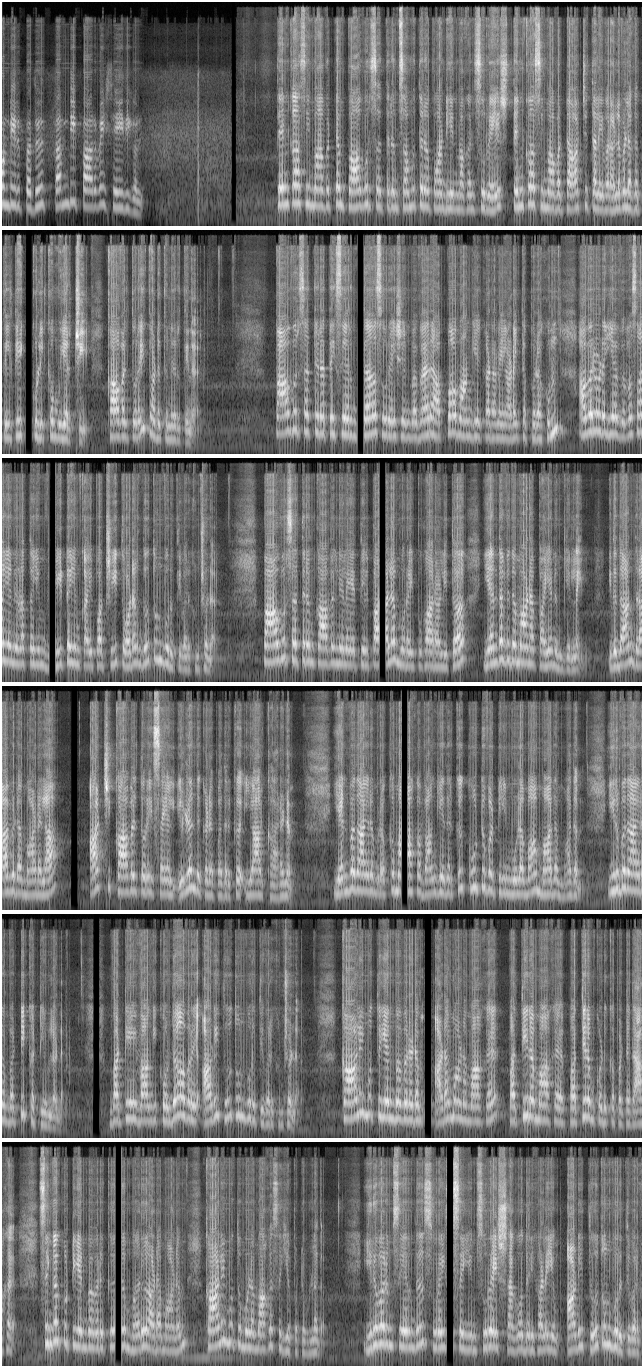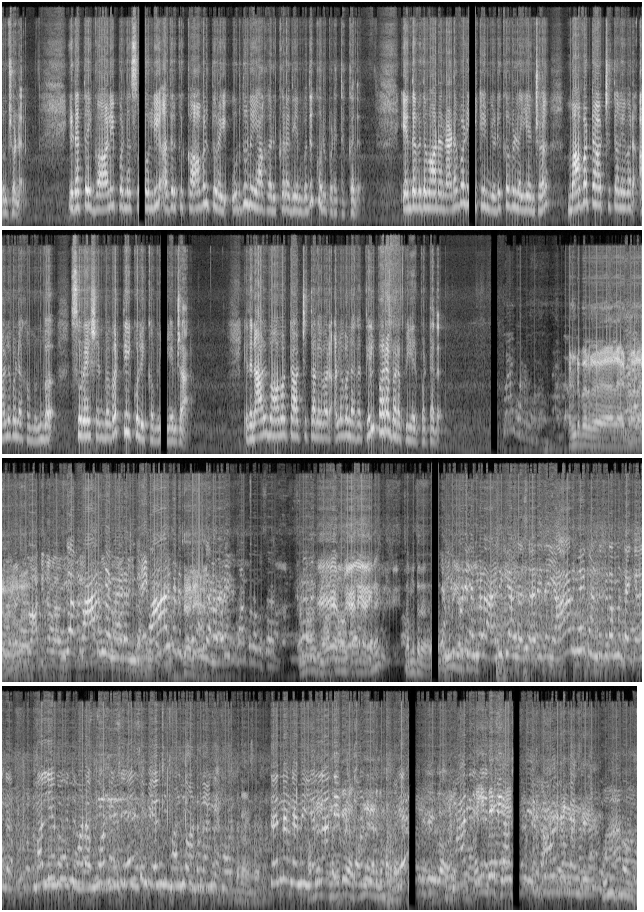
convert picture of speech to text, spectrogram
கொண்டிருப்பது தந்தி பார்வை செய்திகள். தென்காசி மாவட்டம் பாவூர் சத்திரம் சமுத்திர பாண்டியன் மகன் சுரேஷ் தென்காசி மாவட்ட ஆட்சித்தலைவர் அலுவலகத்தில் தீக்குளிக்க முயற்சி. காவல்துறை தடுத்து நிறுத்தினர். பாவூர் சத்திரத்தை சேர்ந்த சுரேஷ் என்பவர் அப்பா வாங்கிய கடனை அடைத்த பிறகும் அவருடைய விவசாய நிலத்தையும் வீட்டையும் கைப்பற்றி தொடர்ந்து துன்புறுத்தி வருகின்றனர். பாவூர் சத்திரம் காவல் நிலையத்தில் பல முறை புகார் அளித்த எந்தவிதமான பயனும் இல்லை. இதுதான் திராவிட மாடலா? ஆட்சி காவல்துறை செயல் இழந்து கிடப்பதற்கு யார் காரணம்? எண்பதாயிரம் ரொக்கமாக வாங்கியதற்கு கூட்டு வட்டியின் மூலமா மாதம் மாதம் இருபதாயிரம் வட்டி கட்டியுள்ளனர். வட்டியை வாங்கிக் கொண்டு அவரை அடித்து துன்புறுத்தி வருகின்றனர். காளிமுத்து என்பவரிடம் அடமானமாக பத்திரமாக பத்திரம் கொடுக்கப்பட்டதாக சிங்கக்குட்டி என்பவருக்கு மறு அடமானம் காளிமுத்து மூலமாக செய்யப்பட்டுள்ளது. இருவரும் சேர்ந்து சுரேஷ் செய்யும் சுரேஷ் சகோதரிகளையும் அடித்து துன்புறுத்தி வருகின்றனர். இடத்தை காலி பண்ண சொல்லி அதற்கு காவல்துறை உறுதுணையாக இருக்கிறது என்பது குறிப்பிடத்தக்கது எந்தவிதமான நடவடிக்கையும் எடுக்கவில்லை என்று மாவட்ட ஆட்சித்தலைவர் அலுவலகம் முன்பு சுரேஷ் என்பவர் தீக்குளிக்க முயன்றார் இதனால் மாவட்ட ஆட்சித்தலைவர் அலுவலகத்தில் பரபரப்பு ஏற்பட்டது ரெண்டு பேர் லைட் மல்லிகைப்பூ போட போட்டு ஜேசிபி ஏற்றி மண்ணு வந்துறாங்க தென்னங்கண்ணு எல்லாத்தையும்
